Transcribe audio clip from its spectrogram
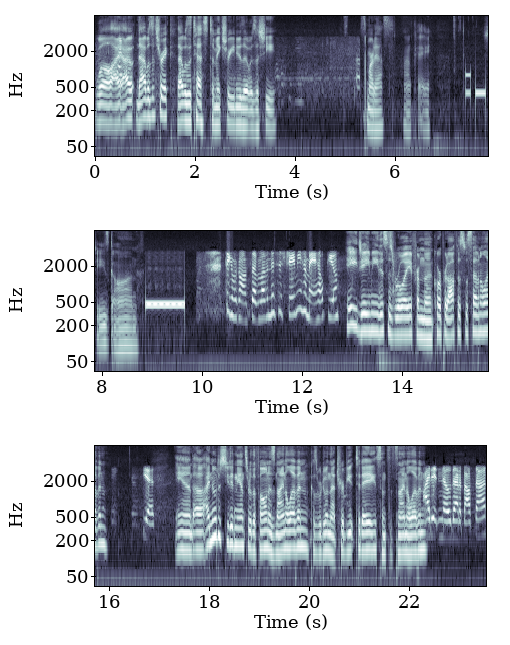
Well, I, I that was a trick. That was a test to make sure you knew that it was a she. Smartass. Okay. She's gone. Thank you for calling 7-Eleven. This is Jamie. How may I help you? Hey, Jamie. This is Roy from the corporate office with 7-Eleven. Yes. And uh, I noticed you didn't answer the phone as 911 because we're doing that tribute today since it's 911. I didn't know that about that.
